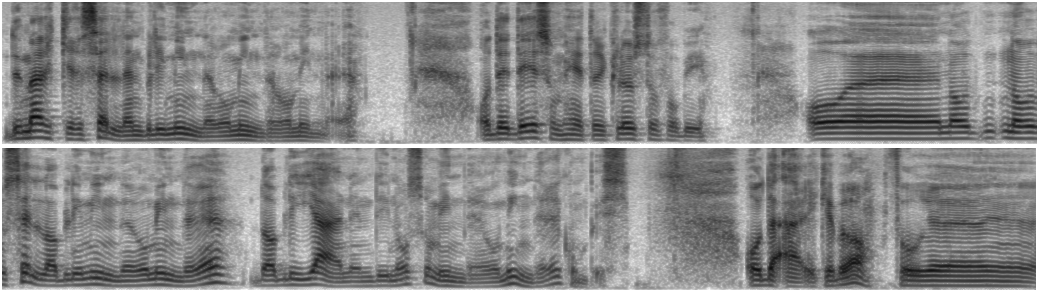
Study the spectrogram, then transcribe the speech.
du merker cellen blir mindre og mindre og mindre. Og det er det som heter klaustrofobi. Og eh, når, når cella blir mindre og mindre, da blir hjernen din også mindre og mindre, kompis. Og det er ikke bra, for uh,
